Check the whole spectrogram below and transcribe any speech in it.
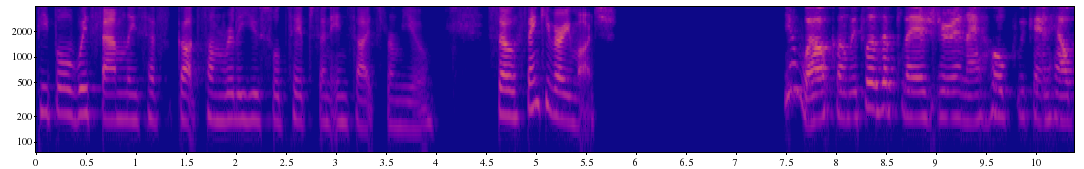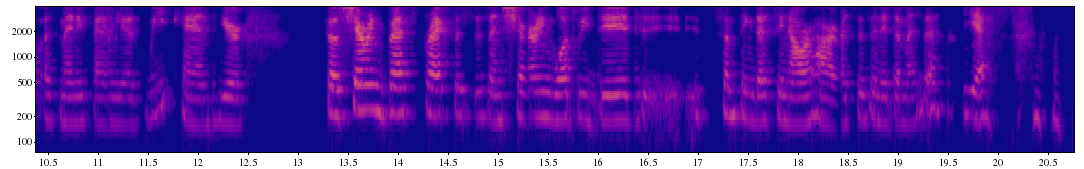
people with families have got some really useful tips and insights from you. So, thank you very much. You're welcome. It was a pleasure, and I hope we can help as many families as we can here. Because sharing best practices and sharing what we did, it's something that's in our hearts, isn't it, Amanda? Yes.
